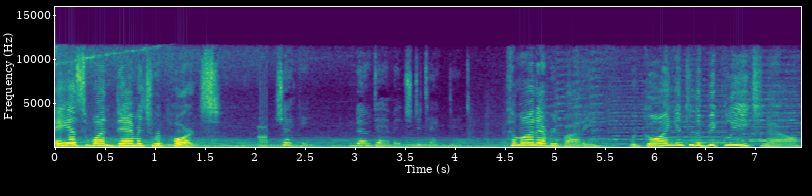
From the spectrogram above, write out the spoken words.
AS-1 damage reports. Checking. No damage detected. Come on, everybody. We're going into the big leagues now.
